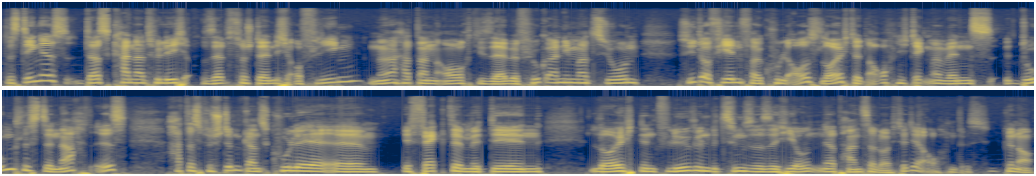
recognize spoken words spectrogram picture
Das Ding ist, das kann natürlich selbstverständlich auch fliegen, ne? hat dann auch dieselbe Fluganimation. Sieht auf jeden Fall cool aus, leuchtet auch. Ich denke mal, wenn es dunkelste Nacht ist, hat das bestimmt ganz coole äh, Effekte mit den leuchtenden Flügeln, beziehungsweise hier unten der Panzer leuchtet ja auch ein bisschen. Genau,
